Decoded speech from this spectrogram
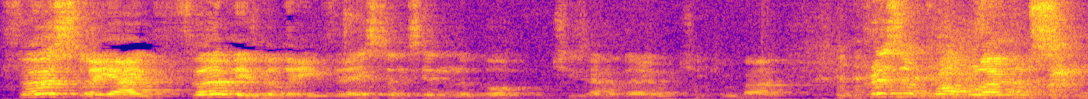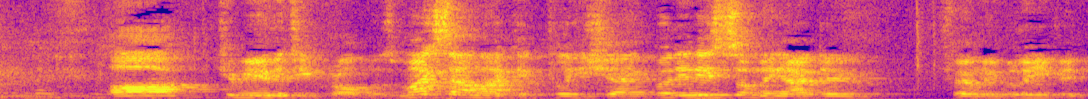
Firstly, I firmly believe this, and it's in the book, which is out there, which you can buy. Prison problems are community problems. Might sound like a cliche, but it is something I do firmly believe in.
